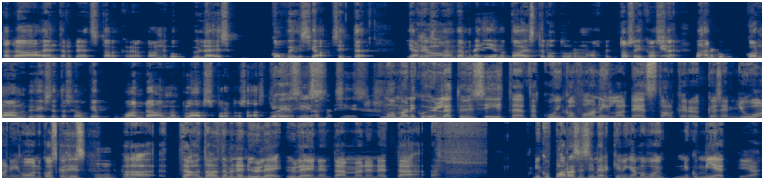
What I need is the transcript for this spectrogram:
tada Enter Deathstalker, joka on niin yleiskovis, ja sitten järjestetään tämmöinen hieno taisteluturnaus. Tosi klassinen, Jep. vähän niin kuin Conan yhdistettäisiin johonkin Van Dammen Bloodsport-osastoon. Joo, ja siis, siis mä, mä niin yllätyin siitä, että kuinka vanilla Deathstalker 1 juoni on, koska siis mm. äh, tämä on tämmöinen yle, yleinen tämmöinen, että niin kuin paras esimerkki, mikä mä voin niin kuin miettiä,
